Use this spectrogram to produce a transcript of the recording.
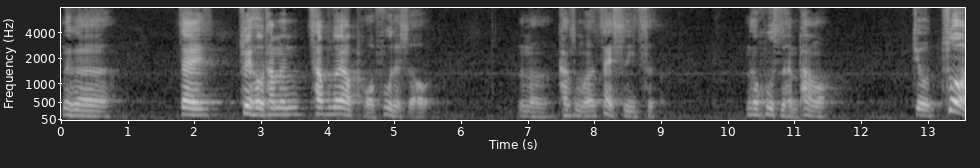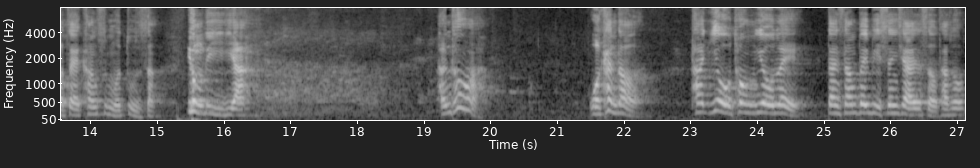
那个，在最后他们差不多要剖腹的时候，那么康斯摩再试一次。那个护士很胖哦，就坐在康斯摩肚子上，用力一压，很痛啊！我看到了，他又痛又累，但当 baby 生下来的时候，他说：“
